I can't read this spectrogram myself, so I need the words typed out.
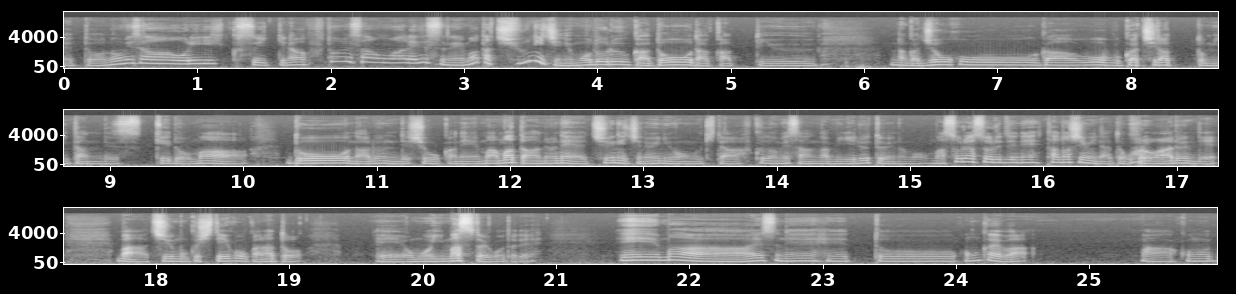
えっと能見さんはオリンピックス行ってなんか福留さんはあれですね。また中日に戻るかどうだかっていうなんか情報がを僕はちらっと見たんですけどまあどうなるんでしょうかね、まあ、またあのね中日のユニフォームを着た福留さんが見えるというのも、まあ、それはそれでね楽しみなところはあるんでまあ注目していこうかなと、えー、思いますということで。えー、まああれですね。えー、っと今回はまあこの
